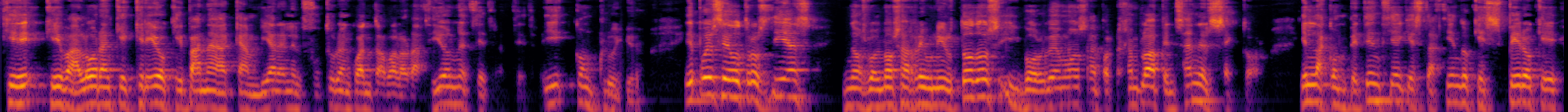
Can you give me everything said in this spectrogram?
qué, valoran, qué creo que van a cambiar en el futuro en cuanto a valoración, etcétera, etcétera. Y concluyo. Después de otros días nos volvemos a reunir todos y volvemos, por ejemplo, a pensar en el sector en la competencia y qué está haciendo, qué espero que,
